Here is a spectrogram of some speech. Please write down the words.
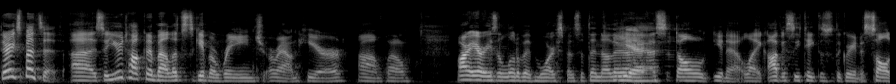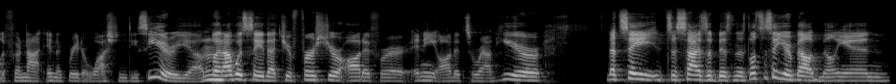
they're expensive. Uh, so you're talking about let's give a range around here. Um, well, our area is a little bit more expensive than other yeah. areas. So don't you know? Like obviously, take this with a grain of salt if you're not in a greater Washington D.C. area. Mm-hmm. But I would say that your first year audit for any audits around here, let's say it's a size of business. Let's just say you're about a million.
